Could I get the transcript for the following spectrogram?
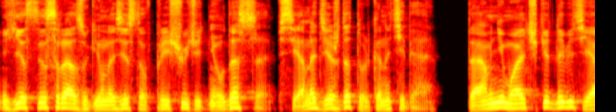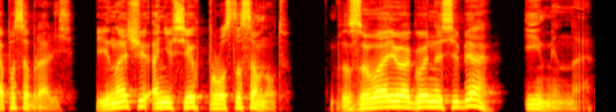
«Если сразу гимназистов прищучить не удастся, вся надежда только на тебя. Там не мальчики для битья пособрались. Иначе они всех просто сомнут. Вызываю огонь на себя? Именно.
